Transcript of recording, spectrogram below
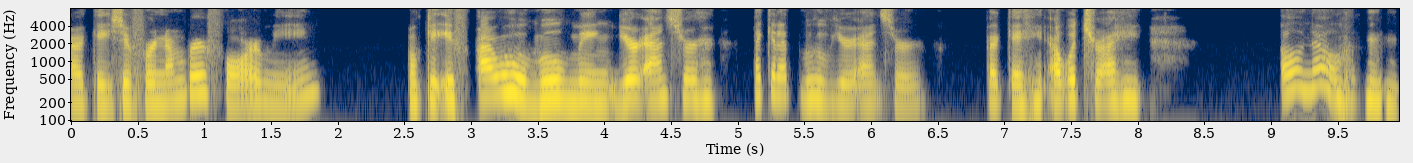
Okay, so for number four, Ming. Okay, if I will move Ming, your answer, I cannot move your answer. Okay, I will try. Oh no.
